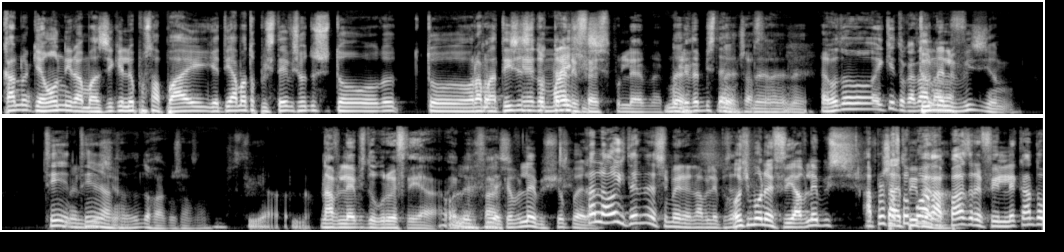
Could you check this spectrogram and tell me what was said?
κάνω και όνειρα μαζί και λέω πώς θα πάει. Γιατί άμα το πιστεύεις, όντως το, το, το οραματίζεσαι Είναι το, το τρέχεις. manifest που λέμε. Ναι, Πολλοί δεν πιστεύουν ναι, σε αυτό. ναι, ναι, ναι. Εγώ το, εκεί το κατάλαβα. Tunnel vision. Τι, Tunnel τι είναι vision. αυτό, δεν το έχω ακούσει αυτό. Ευθεία, όλα. Να βλέπεις τον γκρου ευθεία. Όλα Είναι ευθεία φάση. και βλέπεις πιο πέρα. Καλά, όχι, δεν είναι σημαίνει να βλέπεις. Όχι μόνο ευθεία, βλέπεις. Απλώς αυτό που αγαπάς, ρε φίλε, κάνε το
